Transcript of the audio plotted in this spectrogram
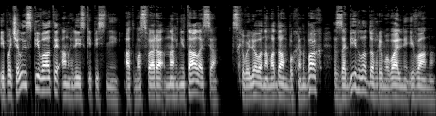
і почали співати англійські пісні. Атмосфера нагніталася. Схвильована мадам Бухенбах забігла до гримувальні Івана.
